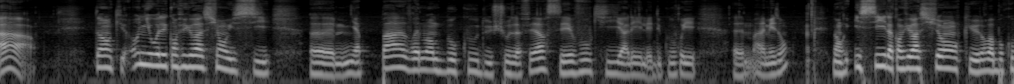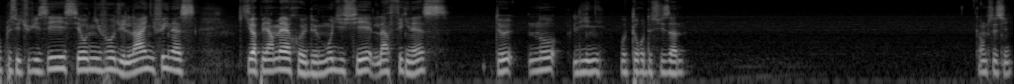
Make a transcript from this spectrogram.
art. Donc, au niveau des configurations ici, euh, il n'y a pas vraiment beaucoup de choses à faire. C'est vous qui allez les découvrir euh, à la maison. Donc ici, la configuration que l'on va beaucoup plus utiliser, c'est au niveau du line thickness qui va permettre de modifier la thickness de nos lignes autour de Suzanne. Comme ceci.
